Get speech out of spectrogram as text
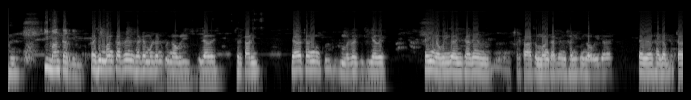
ਹਾਂਜੀ। ਕੀ ਮੰਗ ਕਰਦੇ ਹੋ? ਅਸੀਂ ਮੰਗ ਕਰਦੇ ਹਾਂ ਵੀ ਸਾਡੇ ਮੁੰਡੇ ਨੂੰ ਕੋਈ ਨੌਕਰੀ ਦਿੱਤੀ ਜਾਵੇ ਸਰਕਾਰੀ। ਜਾਂ ਸਾਨੂੰ ਕੋਈ ਮਦਦ ਕੀਤੀ ਜਾਵੇ। ਸਹੀ ਨੌਕਰੀ ਅਸੀਂ ਕਰਦੇ ਹਾਂ ਸਰਕਾਰ ਤੋਂ ਮੰਗ ਕਰਦੇ ਹਾਂ ਵੀ ਸਾਨੂੰ ਕੋਈ ਨੌਕਰੀ ਦੇਵੇ। ਤੇ ਜਿਹੜਾ ਸਾਡਾ ਬੱਚਾ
